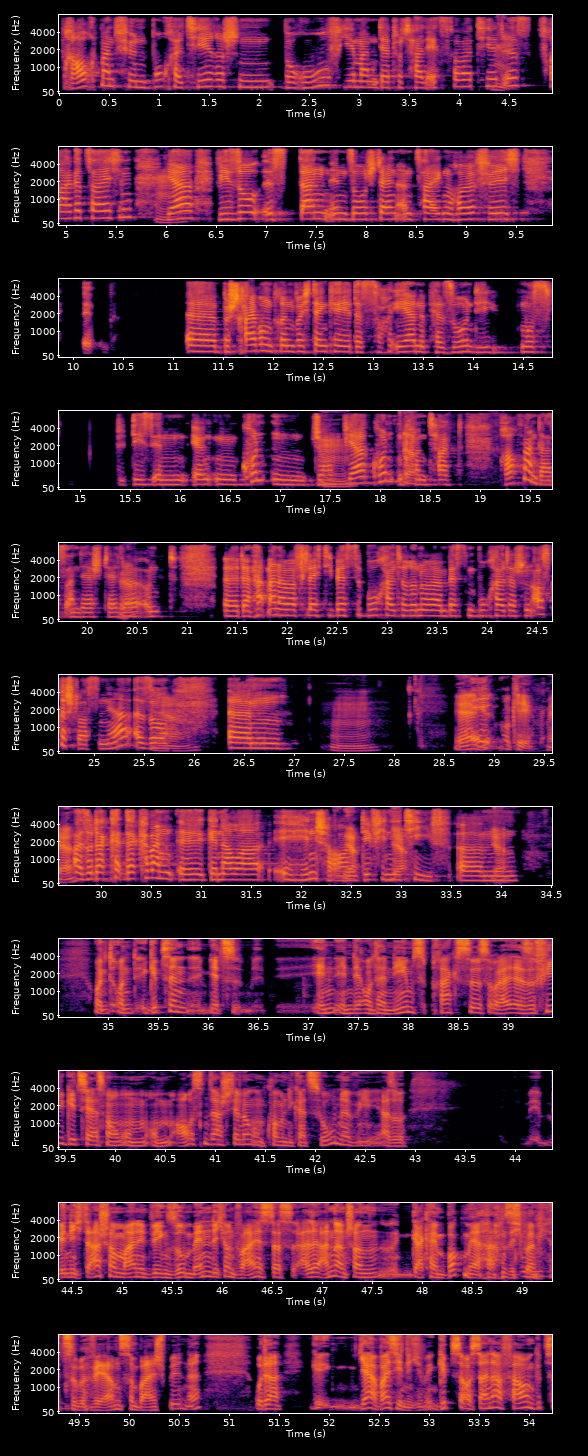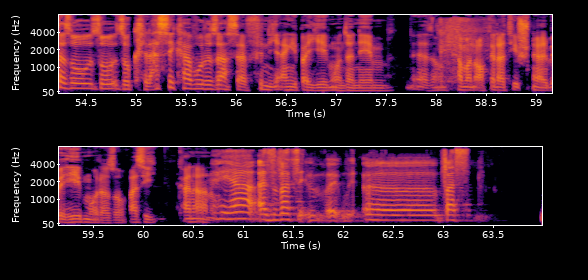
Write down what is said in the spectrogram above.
braucht man für einen buchhalterischen Beruf jemanden, der total extravertiert nee. ist? Fragezeichen. Mhm. Ja, wieso ist dann in so Stellenanzeigen häufig äh, äh, Beschreibung drin, wo ich denke, das ist doch eher eine Person, die muss die ist in irgendeinem Kundenjob, mhm. ja, Kundenkontakt. Ja. Braucht man das an der Stelle? Ja. Und äh, dann hat man aber vielleicht die beste Buchhalterin oder den besten Buchhalter schon ausgeschlossen, ja. Also ja. Ähm, mhm. Ja, äh, okay. Ja. Also da, da kann man äh, genauer äh, hinschauen, ja, definitiv. Ja, ähm. Und, und gibt's denn jetzt in, in der Unternehmenspraxis, oder also viel geht's ja erstmal um, um Außendarstellung, um Kommunikation, ne? Wie, also bin ich da schon meinetwegen so männlich und weiß, dass alle anderen schon gar keinen Bock mehr haben, sich bei mhm. mir zu bewerben, zum Beispiel. Ne? Oder ja, weiß ich nicht. Gibt es aus deiner Erfahrung, gibt es da so, so, so Klassiker, wo du sagst, da finde ich eigentlich bei jedem Unternehmen, also kann man auch relativ schnell beheben oder so. Weiß ich, keine Ahnung. Ja, also was, äh, was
